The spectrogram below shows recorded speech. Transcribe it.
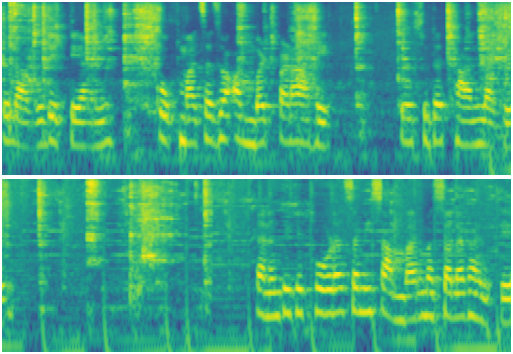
तो लागू देते आणि कोकमाचा जो आंबटपणा आहे तो सुद्धा छान लागेल. त्यानंतर इथे थोडासा मी सांबार मसाला घालते.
